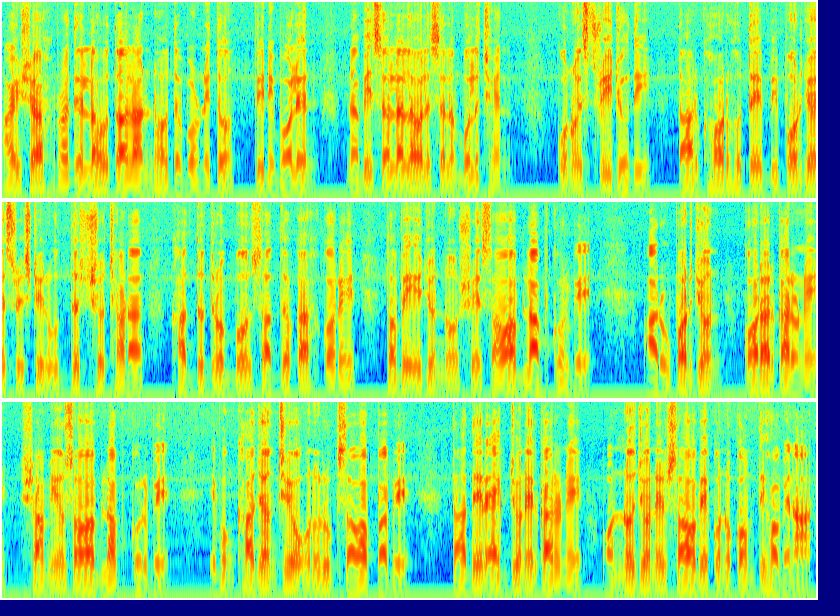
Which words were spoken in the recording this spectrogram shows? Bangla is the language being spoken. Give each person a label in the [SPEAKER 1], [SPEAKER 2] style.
[SPEAKER 1] আয়শাহ রদিয়াল্লাহ তালাহতে বর্ণিত, তিনি বলেন, নবী সাল্লাহ আলসালাম বলেছেন, কোনো স্ত্রী যদি তার ঘর হতে বিপর্যয় সৃষ্টির উদ্দেশ্য ছাড়া খাদ্যদ্রব্য সাধ্যকাহ করে, তবে এজন্য সে সওয়াব লাভ করবে। আর উপার্জন করার কারণে স্বামীও সওয়াব লাভ করবে এবং খাজাঞ্চিও অনুরূপ সওয়াব পাবে। তাদের একজনের কারণে অন্যজনের সওয়াবে কোনো কমতি হবে না।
